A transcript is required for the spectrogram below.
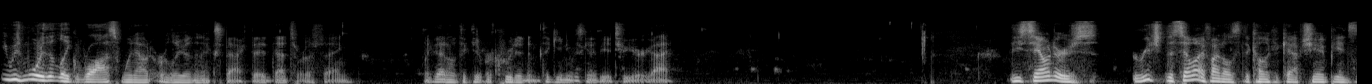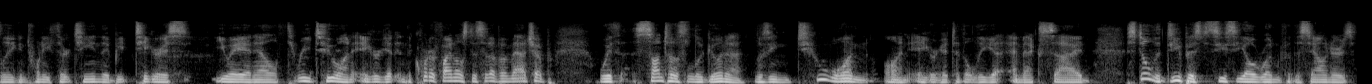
It was more that like Ross went out earlier than expected, that sort of thing. Like I don't think they recruited him thinking he was going to be a two-year guy. The Sounders reached the semifinals of the CONCACAF Champions League in 2013. They beat Tigres UANL 3-2 on aggregate in the quarterfinals to set up a matchup with Santos Laguna, losing 2-1 on aggregate to the Liga MX side. Still the deepest CCL run for the Sounders.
